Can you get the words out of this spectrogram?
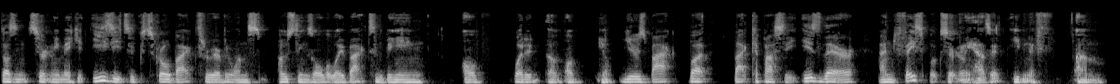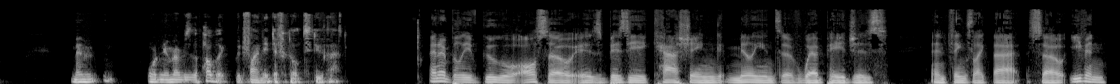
doesn't certainly make it easy to scroll back through everyone's postings all the way back to the beginning of what it of, of you know years back, but that capacity is there, and Facebook certainly has it, even if um, mem- ordinary members of the public would find it difficult to do that. And I believe Google also is busy caching millions of web pages and things like that. So even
